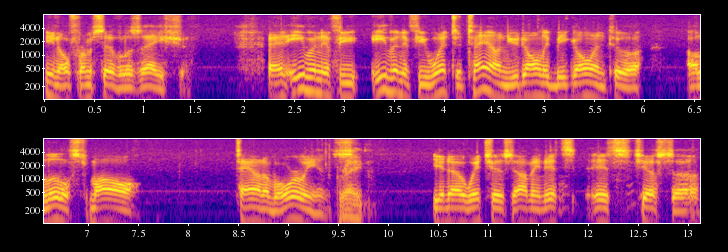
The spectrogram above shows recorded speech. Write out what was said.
you know, from civilization and even if you even if you went to town, you'd only be going to a, a little small town of Orleans, right? You know, which is I mean, it's it's just uh,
